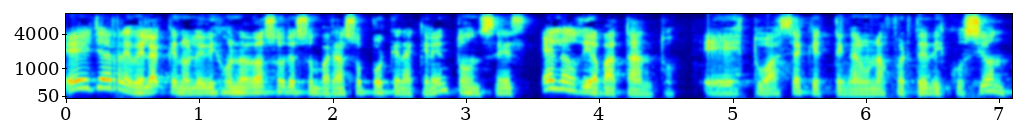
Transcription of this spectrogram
Ella revela que no le dijo nada sobre su embarazo porque en aquel entonces él la odiaba tanto. Esto hace que tengan una fuerte discusión,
